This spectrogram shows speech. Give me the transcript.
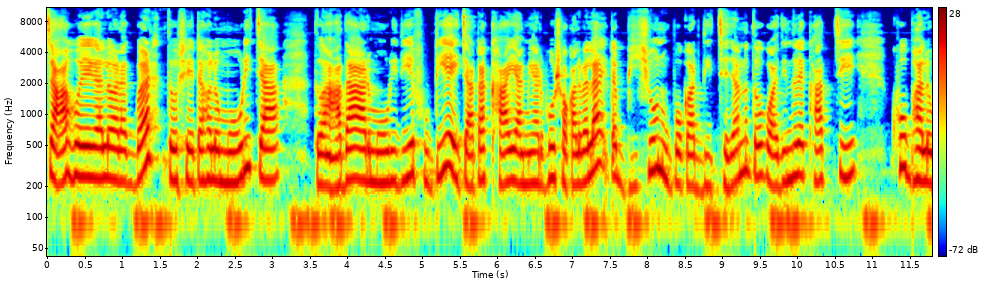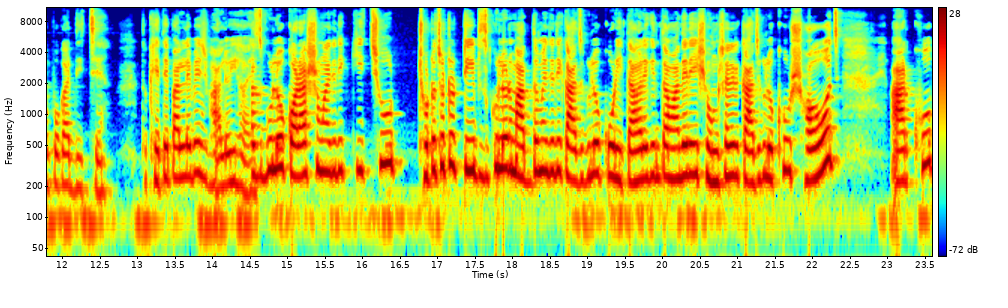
চা হয়ে গেল আর একবার। তো সেটা হলো মৌরি চা। তো আদা আর মৌরি দিয়ে ফুটিয়ে এই চাটা খাই আমি আর ভোর সকালবেলা। এটা ভীষণ উপকার দিচ্ছে, জানো তো? কয়দিন ধরে খাচ্ছি, খুব ভালো উপকার দিচ্ছে। তো খেতে পারলে বেশ ভালোই হয়। কাজগুলো করার সময় যদি কিছু ছোট ছোট টিপসগুলোর মাধ্যমে যদি কাজগুলো করি, তাহলে কিন্তু আমাদের এই সংসারের কাজগুলো খুব সহজ আর খুব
